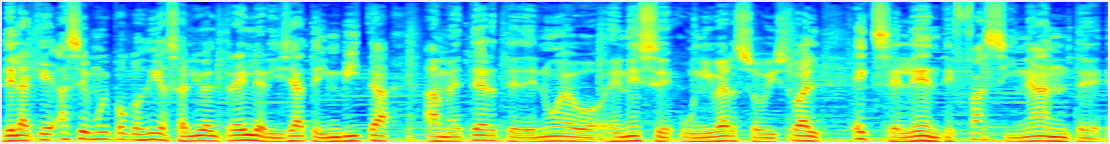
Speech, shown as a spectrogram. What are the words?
de la que hace muy pocos días salió el tráiler y ya te invita a meterte de nuevo en ese universo universo visual excelente, fascinante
